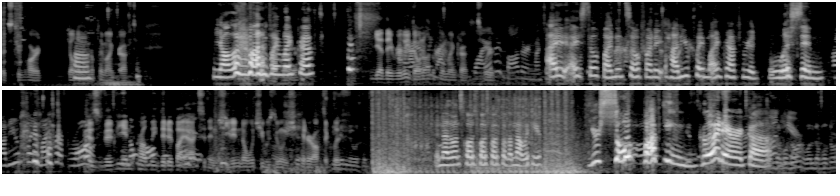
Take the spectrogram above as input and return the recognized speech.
It's too hard. Y'all don't know Oh. how to play Minecraft. Y'all don't want to play Minecraft? Yeah, they really don't know how to play Minecraft. It's Why are weird. they bothering my sister? I, I still find it so funny. How do you play Minecraft weird? Listen. How do you play Minecraft wrong? Because Vivian no probably did it by to play it. accident. She didn't know what she was doing. She hit her off the cliff. hit me with the. Another one's close, close, close, close. I'm not with you. You're so fucking good, Erica. One double door. One double door.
